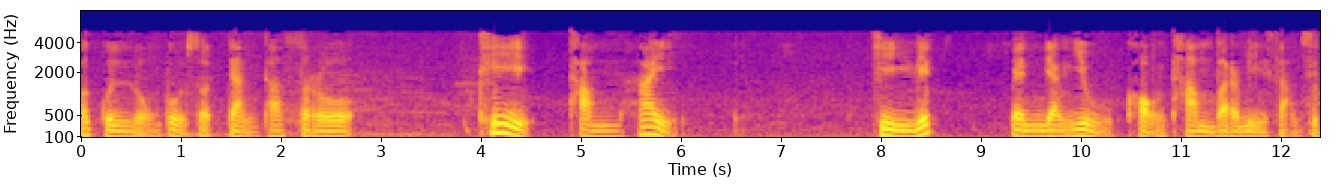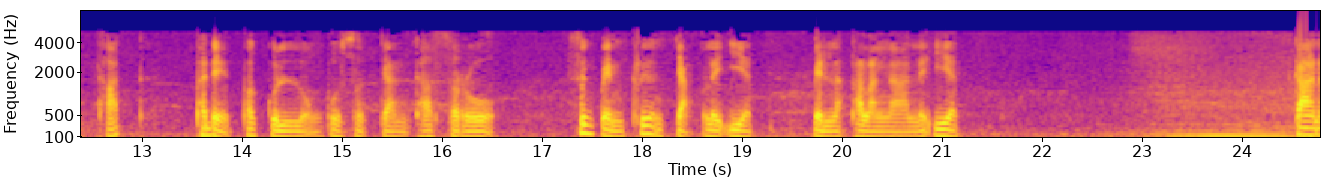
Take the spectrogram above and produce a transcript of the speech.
พระคุณหลวงปู่สดจันทสโร ที่ทำให้ชีวิตเป็นยังอยู่ของธรรมบารมีสามสิบทัศพระเดชพระคุณหลวงปู่สดจันทสโร ซึ่งเป็นเครื่องจักรละเอียด เป็นหลักพลังงานละเอียด การ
